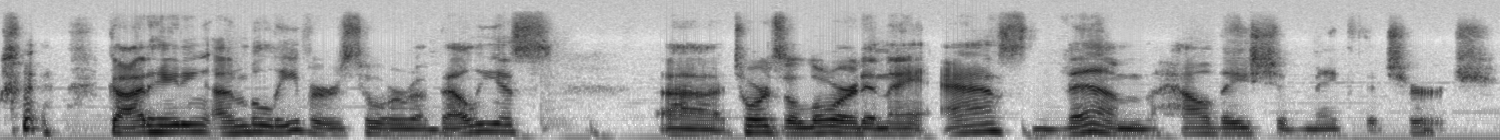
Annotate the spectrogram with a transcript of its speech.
God hating unbelievers who are rebellious uh, towards the Lord, and they asked them how they should make the church.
